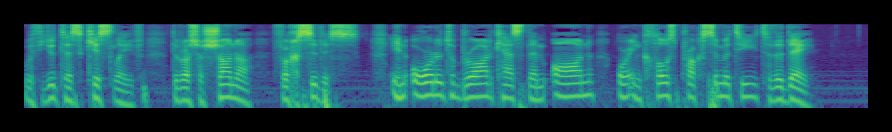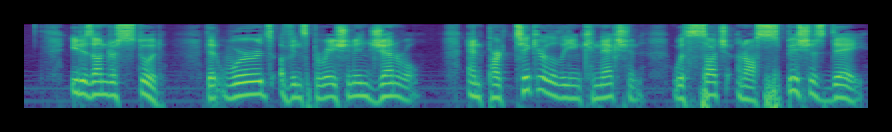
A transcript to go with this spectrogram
with Yudtes Kislev, the Rosh Hashanah for Chassidus, in order to broadcast them on or in close proximity to the day. It is understood that words of inspiration in general, and particularly in connection with such an auspicious day,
